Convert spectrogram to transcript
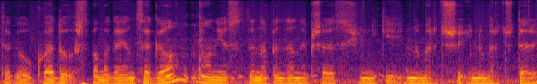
tego układu wspomagającego. On jest napędzany przez silniki numer 3 i numer 4.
